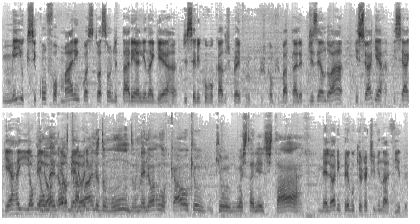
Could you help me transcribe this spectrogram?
meio que se conformarem com a situação de estarem ali na guerra, de serem convocados para ir para os campos de batalha, dizendo: ah, isso é a guerra, isso é a guerra e é o melhor, é o melhor, é o melhor trabalho do mundo, o melhor local que eu, que eu gostaria de estar. Melhor emprego que eu já tive na vida.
